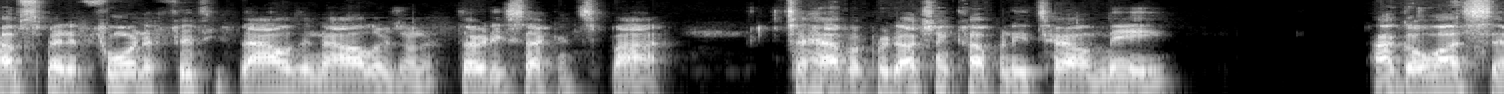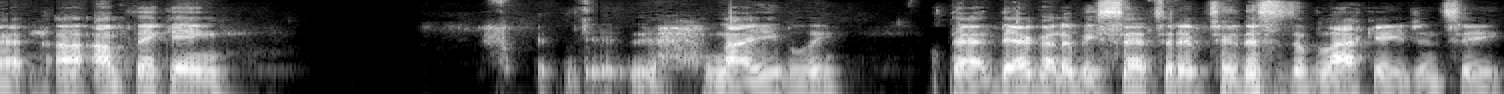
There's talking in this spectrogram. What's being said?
I'm spending $450,000 on a 30 second spot to have a production company tell me, I go on set, uh, I'm thinking naively that they're going to be sensitive to this is a black agency.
